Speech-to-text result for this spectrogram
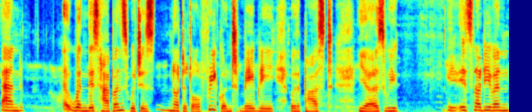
And uh, when this happens, which is not at all frequent, maybe over the past years, we it's not even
